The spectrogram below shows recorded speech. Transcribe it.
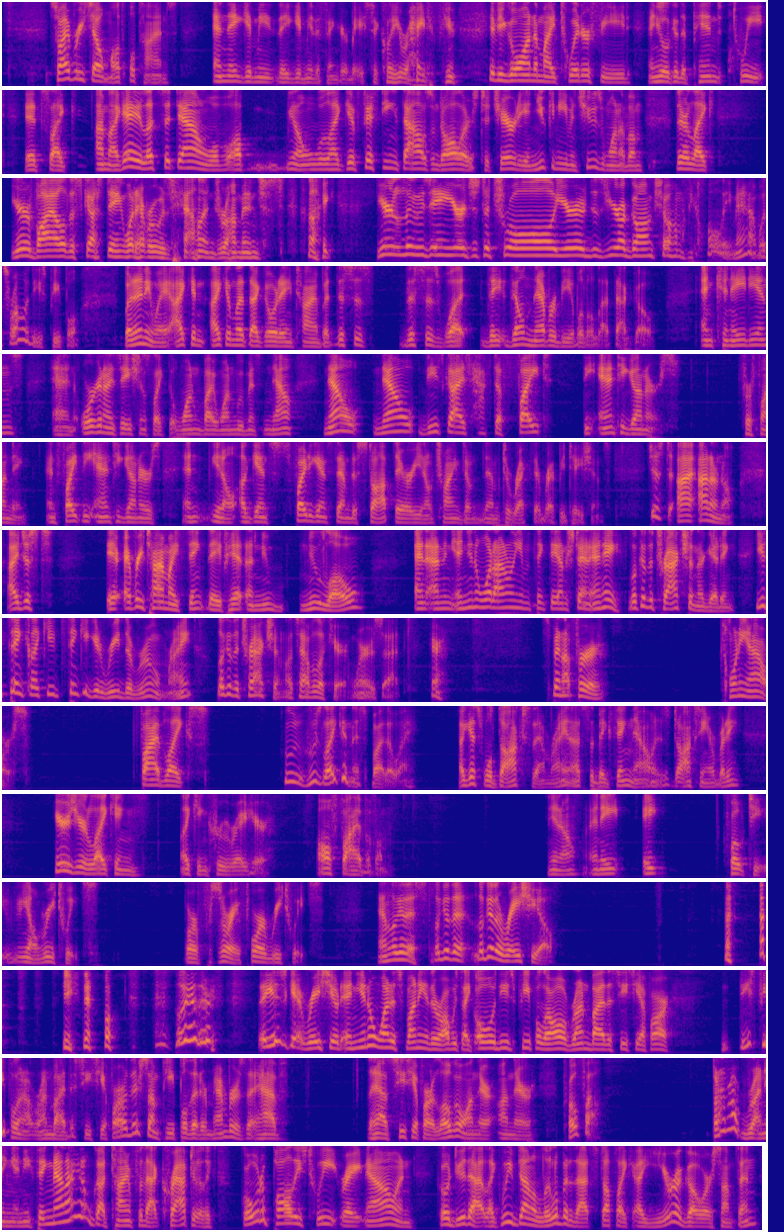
So I've reached out multiple times and they give me they give me the finger basically, right? If you if you go onto my Twitter feed and you look at the pinned tweet, it's like I'm like, hey, let's sit down. We'll, I'll, you know, we'll like give fifteen thousand dollars to charity, and you can even choose one of them. They're like, you're vile, disgusting, whatever was Alan Drummond, just like you're losing, you're just a troll, you're you're a gong show. I'm like, holy man, what's wrong with these people? But anyway, I can I can let that go at any time. But this is this is what they they'll never be able to let that go. And Canadians and organizations like the one by one movements now now now these guys have to fight the anti-gunners for funding and fight the anti-gunners and you know against fight against them to stop their you know trying to them to wreck their reputations just I, I don't know i just every time i think they've hit a new new low and, and and you know what? I don't even think they understand. And hey, look at the traction they're getting. You'd think like you'd think you could read the room, right? Look at the traction. Let's have a look here. Where is that? Here. It's been up for 20 hours. Five likes. Who who's liking this, by the way? I guess we'll dox them, right? That's the big thing now, is doxing everybody. Here's your liking liking crew right here. All five of them. You know, and eight eight quote you know retweets. Or sorry, four retweets. And look at this. Look at the look at the ratio. you know, look at their they just get ratioed. And you know what? It's funny? They're always like, oh, these people are all run by the CCFR. These people are not run by the CCFR. There's some people that are members that have that have CCFR logo on their on their profile. But I'm not running anything, man. I don't got time for that crap to like go to Poly's tweet right now and go do that. Like we've done a little bit of that stuff like a year ago or something.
